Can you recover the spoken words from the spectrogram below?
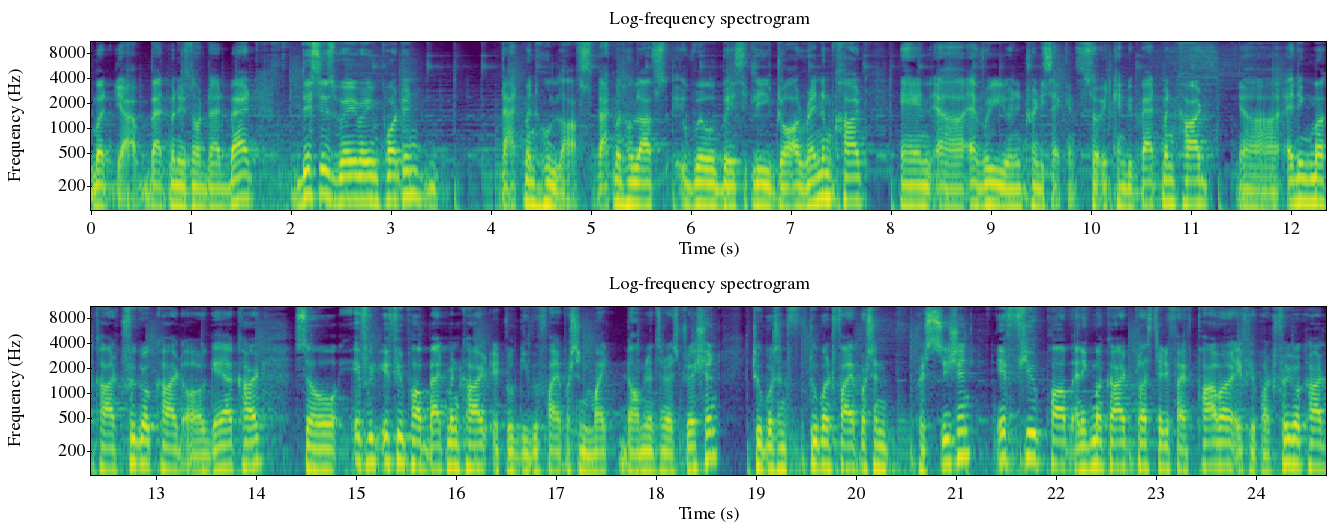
But yeah, Batman is not that bad. This is very, very important. Batman Who Laughs. Batman Who Laughs will basically draw a random card and uh, every 20 seconds. So it can be Batman card, uh, Enigma card, Trigger card, or Gaia card. So if, if you pop Batman card, it will give you 5% might, dominance, and restoration, 2%, 2.5% precision. If you pop Enigma card, plus 35 power. If you pop Trigger card,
